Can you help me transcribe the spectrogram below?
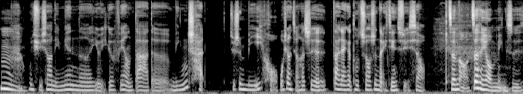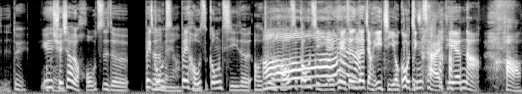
嗯我们学校里面呢有一个非常大的名产，就是猕猴。我想讲它是大家应该都知道是哪一间学校，真的、哦，这很有名，是不是？对，因为学校有猴子的。被攻被猴子攻击的、哦，这个哦猴子攻击也可以真的再讲一集，有够精彩！天哪，好，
